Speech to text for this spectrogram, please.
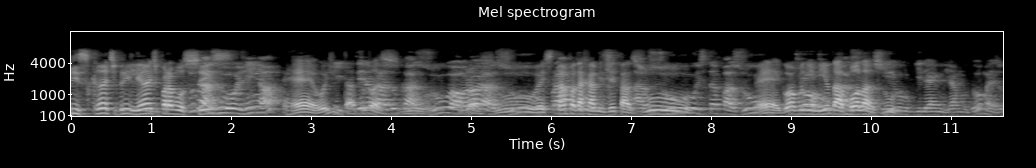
piscante, brilhante para Tudo vocês. azul hoje, hein, ó. É, hoje tá Inteiro tudo azul azul. azul, tudo aurora azul, a estampa prato da camiseta azul. Azul, estampa azul. É, igual o menininho da bola que azul. O Guilherme já mudou, mas o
